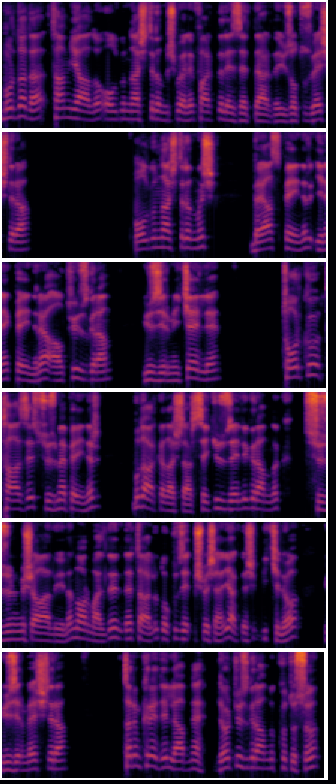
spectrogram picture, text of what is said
Burada da tam yağlı olgunlaştırılmış böyle farklı lezzetlerde 135 lira. Olgunlaştırılmış beyaz peynir, inek peyniri 600 gram 122.50. Torku taze süzme peynir. Bu da arkadaşlar 850 gramlık süzülmüş ağırlığıyla normalde net ağırlığı 975 yani yaklaşık 1 kilo 125 lira. Tarım kredi labne 400 gramlık kutusu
